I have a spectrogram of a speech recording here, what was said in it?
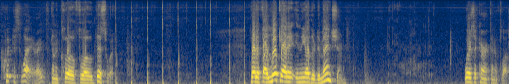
quickest way, right? It's going to flow, this way. But if I look at it in the other dimension, where's the current going to flow?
